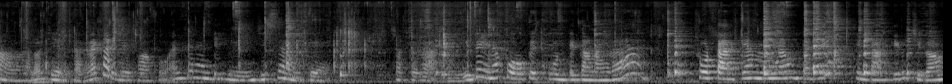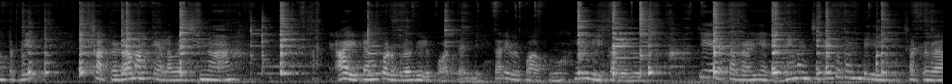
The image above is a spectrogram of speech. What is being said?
ఆవాలు జీలకర్ర కరివేపాకు అంతేనండి. ఏం చేశాను అంతే చక్కగా. ఏదైనా పోపు ఎక్కువ ఉంటే ఘనంగా చూడటానికి అందంగా ఉంటుంది తినడానికి రుచిగా ఉంటుంది. చక్కగా మనకి ఎలా వేసిన ఐటెం కడుపులోకి వెళ్ళిపోద్దండి కరివేపాకు ఎల్లుల్లిపాయలు జీలకర్ర ఇవన్నీ మంచిదే కదండి. చక్కగా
